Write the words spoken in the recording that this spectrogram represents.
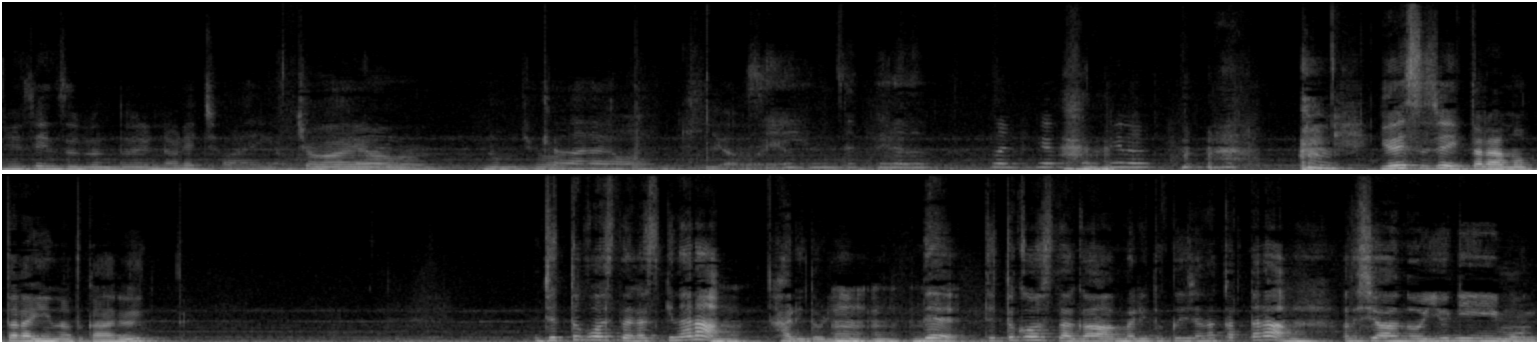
뉴진스분들 노래 좋아요 좋아요 너무 좋아 좋아요 귀여워요 USJ 行ったら乗ったらいいのとかある ジェットコースターが好きなら、うん。ハリドリ、でジェットコースターがあんまり得意じゃなかったら、うん。私はあのユニモン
